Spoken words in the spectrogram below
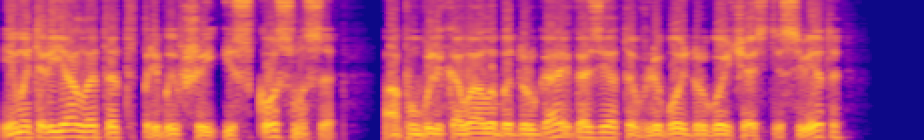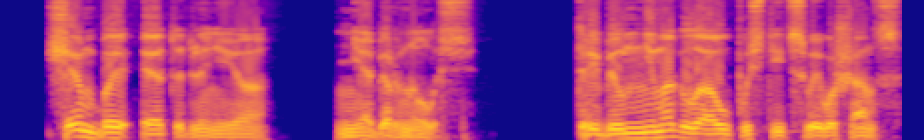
и материал этот, прибывший из космоса, опубликовала бы другая газета в любой другой части света, чем бы это для нее не обернулось. Трибюн не могла упустить своего шанса,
